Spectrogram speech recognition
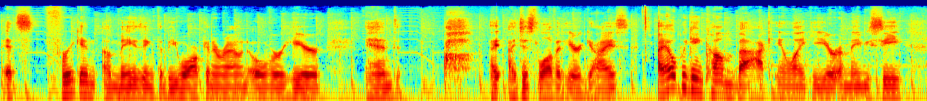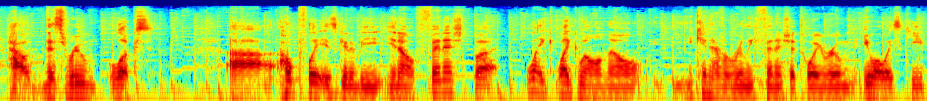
It's freaking amazing to be walking around over here and I, I, just love it here, guys. I hope we can come back in like a year and maybe see how this room looks. Uh, hopefully it's gonna be, you know, finished, but like like we all know, you can never really finish a toy room. You always keep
